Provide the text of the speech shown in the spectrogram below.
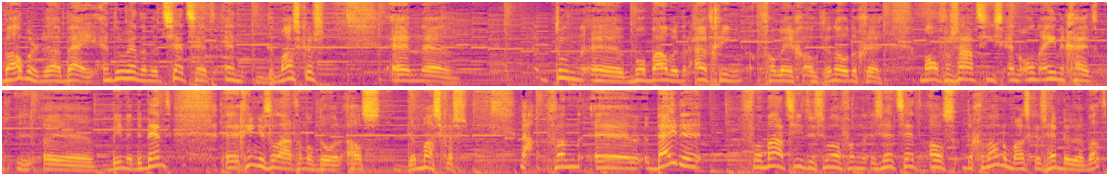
Bauber daarbij. En toen werden het ZZ en de Maskers. En toen uh, Bob Bauer eruit ging vanwege ook de nodige malversaties en oneenigheid uh, binnen de band, gingen ze later nog door als de Maskers. Nou, van beide formaties, dus zowel van ZZ als de gewone maskers, hebben we wat.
